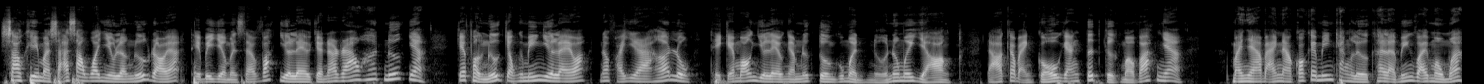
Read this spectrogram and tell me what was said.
Sau khi mà xả xong qua nhiều lần nước rồi á, thì bây giờ mình sẽ vắt dưa leo cho nó ráo hết nước nha. Cái phần nước trong cái miếng dưa leo á, nó phải ra hết luôn, thì cái món dưa leo ngâm nước tương của mình nữa nó mới giòn. Đó, các bạn cố gắng tích cực mà vắt nha. Mà nhà bạn nào có cái miếng khăn lược hay là miếng vải mùng á,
